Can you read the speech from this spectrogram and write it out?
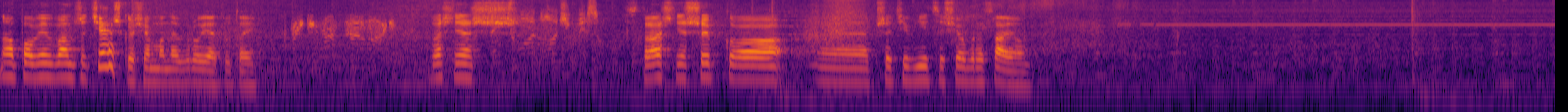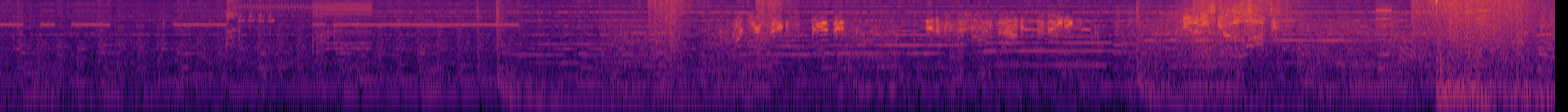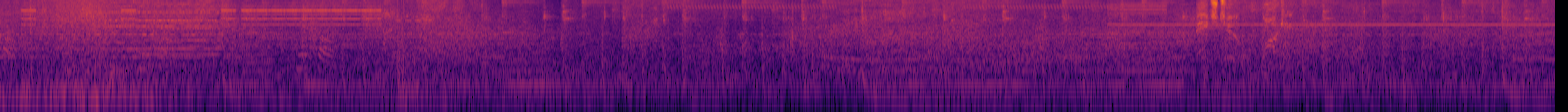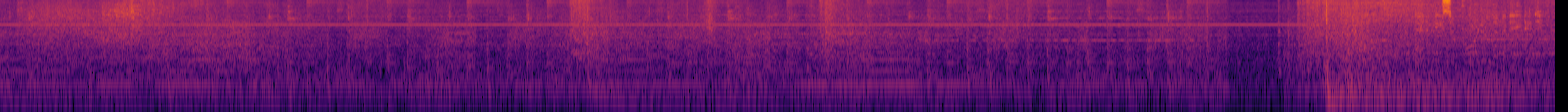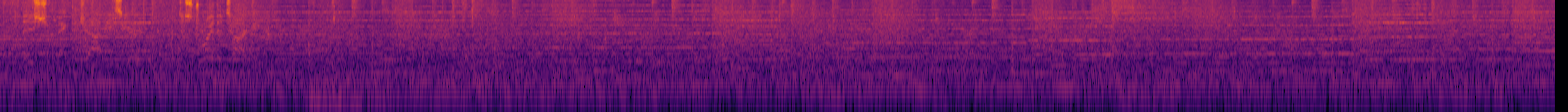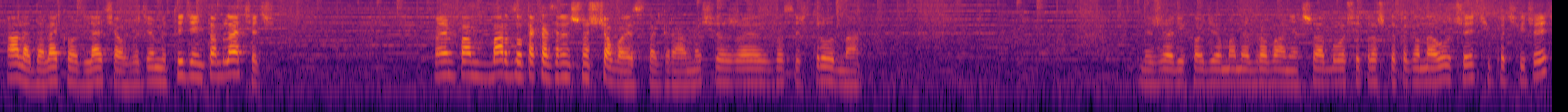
No powiem wam, że ciężko się manewruje tutaj. Strasznie, strasznie szybko e, przeciwnicy się obracają. Ale daleko odleciał. Będziemy tydzień tam lecieć. Powiem wam, bardzo taka zręcznościowa jest ta gra. Myślę, że jest dosyć trudna. Jeżeli chodzi o manewrowanie. Trzeba było się troszkę tego nauczyć i poćwiczyć.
